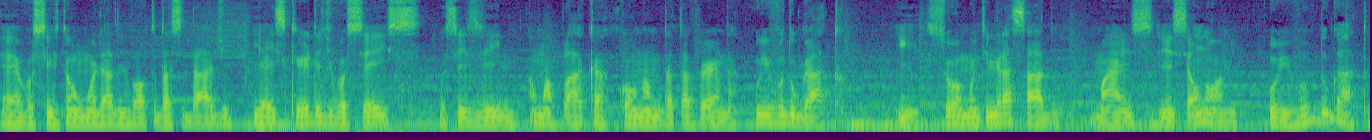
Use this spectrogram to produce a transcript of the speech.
É, vocês dão uma olhada em volta da cidade e à esquerda de vocês vocês veem uma placa com o nome da taverna, o Ivo do Gato. E soa muito engraçado, mas esse é o nome, Uivo do Gato.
